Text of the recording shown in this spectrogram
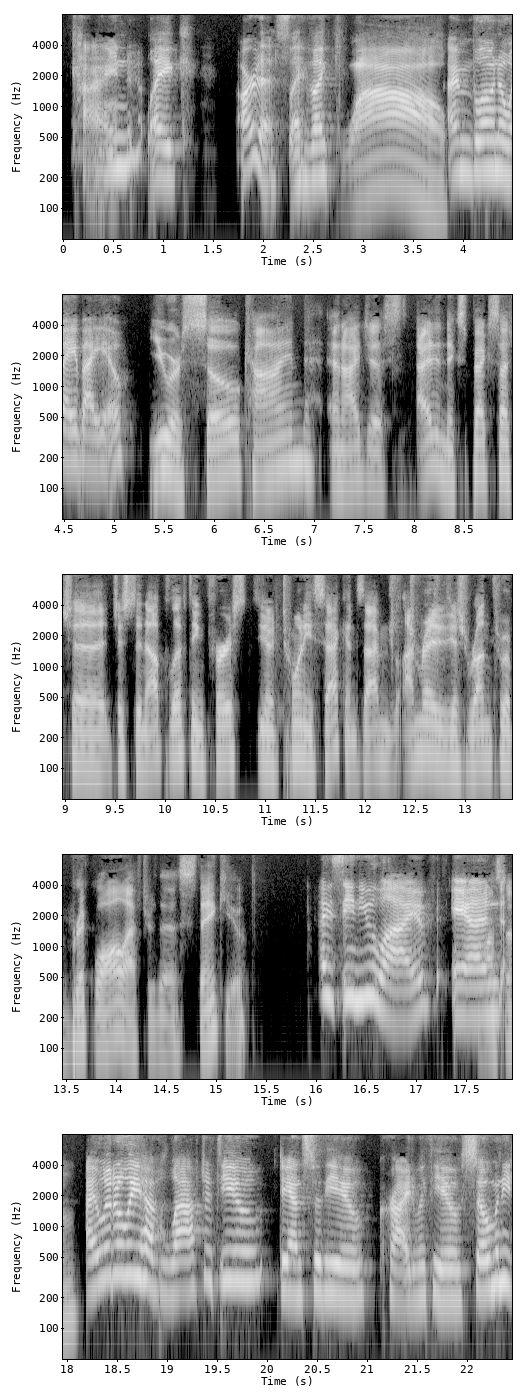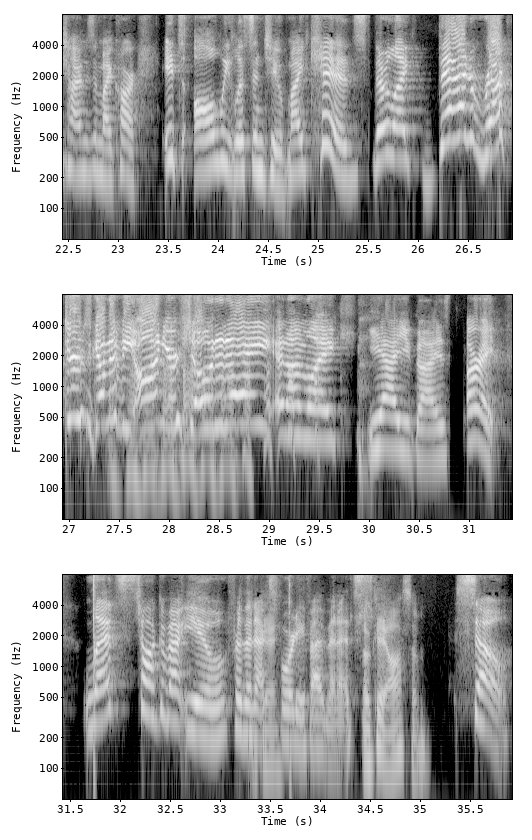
kind, like artist. I'm like Wow. I'm blown away by you. You are so kind and I just I didn't expect such a just an uplifting first, you know, 20 seconds. I'm I'm ready to just run through a brick wall after this. Thank you. I've seen you live and Awesome. I literally have laughed with you, danced with you, cried with you so many times in my car. It's all we listen to. My kids, they're like, Ben Rector's going to be on your show today. And I'm like, yeah, you guys. All right, let's talk about you for the next 45 minutes. Okay, awesome. So,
